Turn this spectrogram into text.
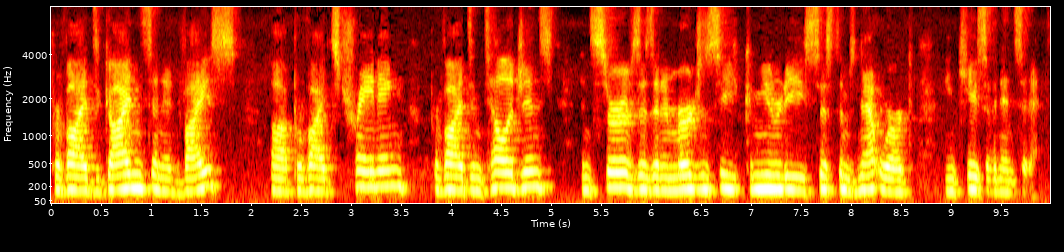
provides guidance and advice, uh, provides training, provides intelligence, and serves as an emergency community systems network in case of an incident.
